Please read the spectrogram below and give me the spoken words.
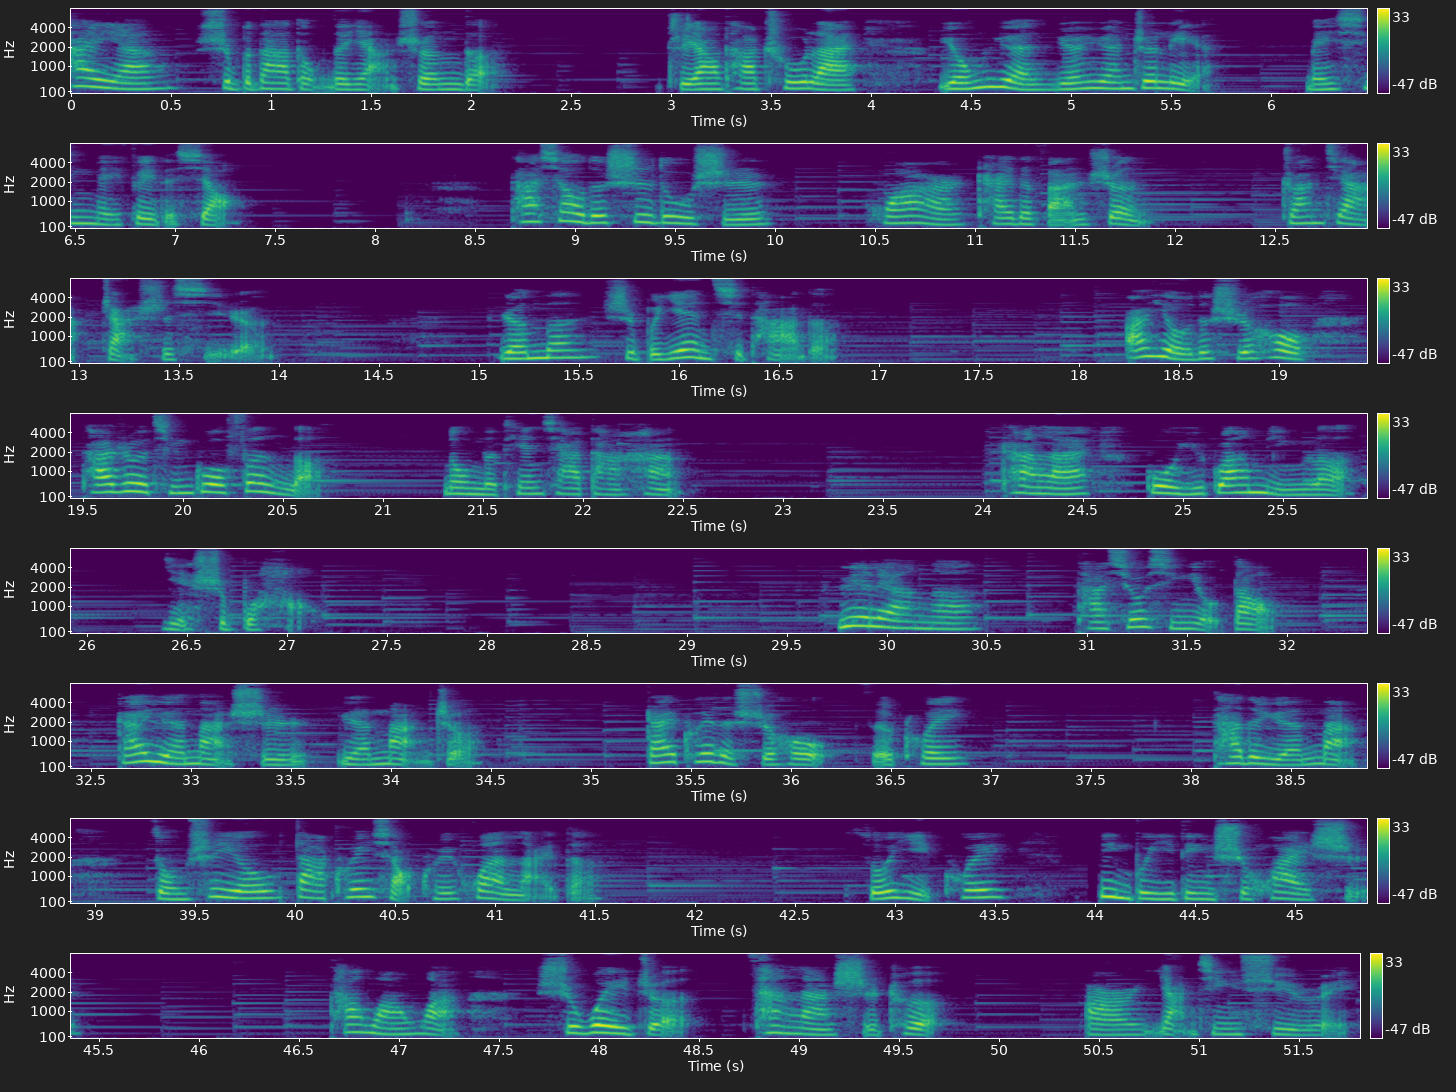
太阳是不大懂得养生的，只要他出来，永远圆圆着脸，没心没肺的笑。他笑得适度时，花儿开得繁盛，庄稼长势喜人，人们是不厌弃他的。而有的时候，他热情过分了，弄得天下大旱。看来过于光明了，也是不好。月亮呢？它修行有道，该圆满时圆满着，该亏的时候则亏。它的圆满总是由大亏小亏换来的，所以亏并不一定是坏事。它往往是为着灿烂时刻而养精蓄锐。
